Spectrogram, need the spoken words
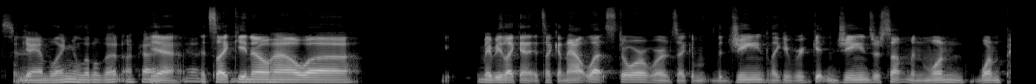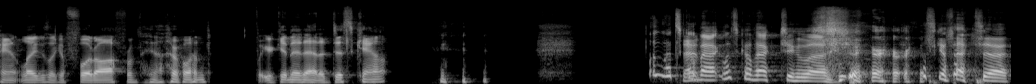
It's gambling a little bit. Okay. Yeah. It's like you know how uh maybe like a it's like an outlet store where it's like a, the jeans like if you're getting jeans or something and one one pant leg is like a foot off from the other one, but you're getting it at a discount. Let's go That- back. Let's go back to. Uh, Sure. let's go back to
